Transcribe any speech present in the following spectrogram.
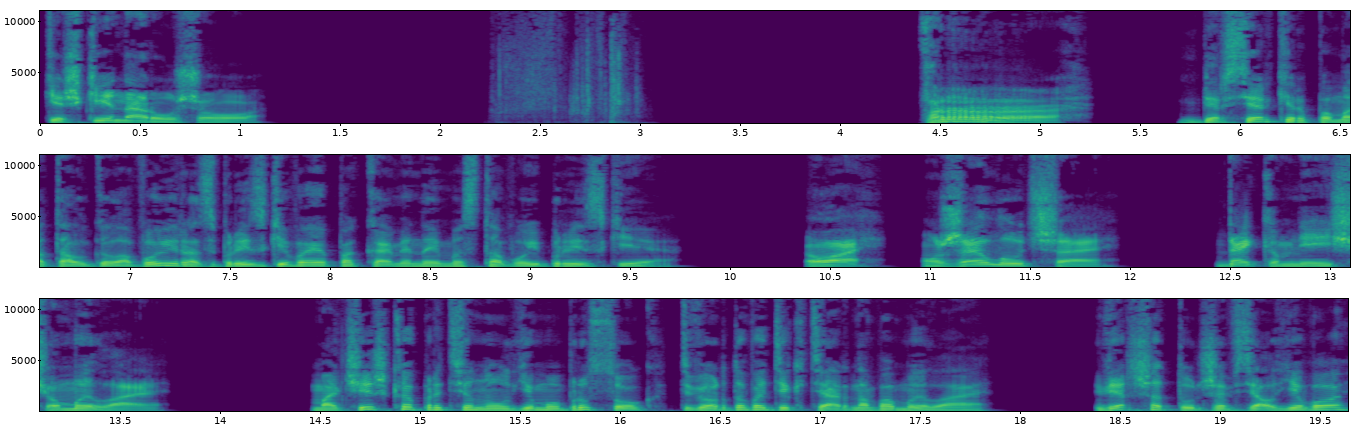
кишки наружу. Фрррр! Берсеркер помотал головой, разбрызгивая по каменной мостовой брызги. «Ой, уже лучше. Дай-ка мне еще мыло». Мальчишка протянул ему брусок твердого дегтярного мыла. Верша тут же взял его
